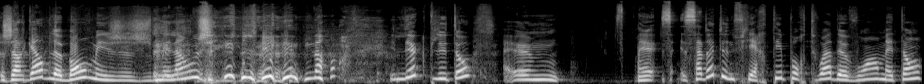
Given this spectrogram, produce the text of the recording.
Je, je regarde le bon, mais je, je mélange les noms. Luc, plutôt. Euh, ça- doit être une fierté pour toi de voir, mettons,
